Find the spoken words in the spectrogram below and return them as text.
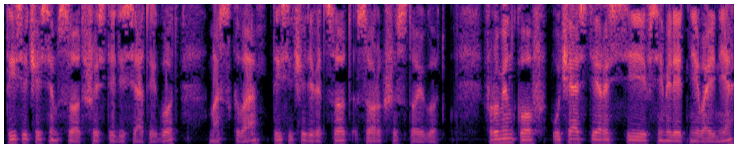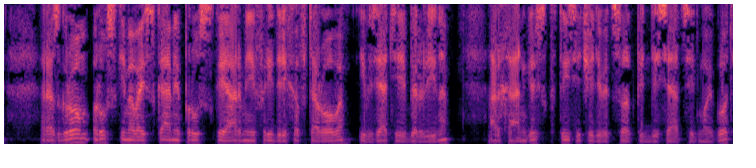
1760 год, Москва, 1946 год. Фруменков, участие России в Семилетней войне, разгром русскими войсками прусской армии Фридриха II и взятие Берлина, Архангельск, 1957 год.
